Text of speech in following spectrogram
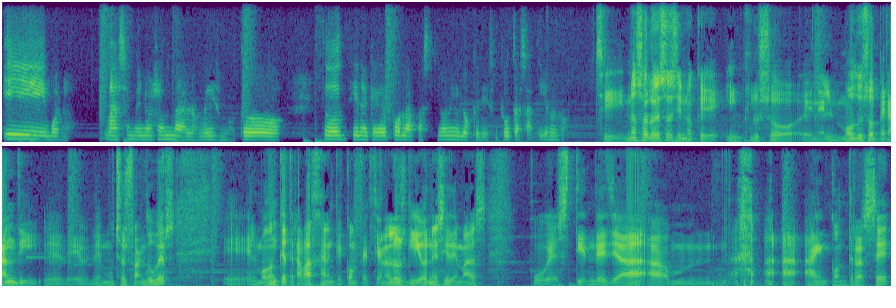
Y bueno, más o menos onda lo mismo. Todo, todo tiene que ver por la pasión y lo que disfrutas haciendo. Sí, no solo eso, sino que incluso en el modus operandi eh, de, muchos fandubers, eh, el modo en que trabajan, que confeccionan los guiones y demás, pues tiende ya mm, a, encontrarse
